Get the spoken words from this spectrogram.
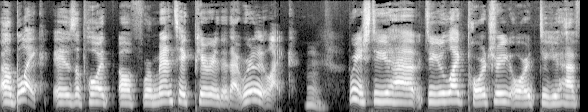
uh, Blake is a poet of romantic period that I really like. Rich, do you have do you like poetry or do you have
